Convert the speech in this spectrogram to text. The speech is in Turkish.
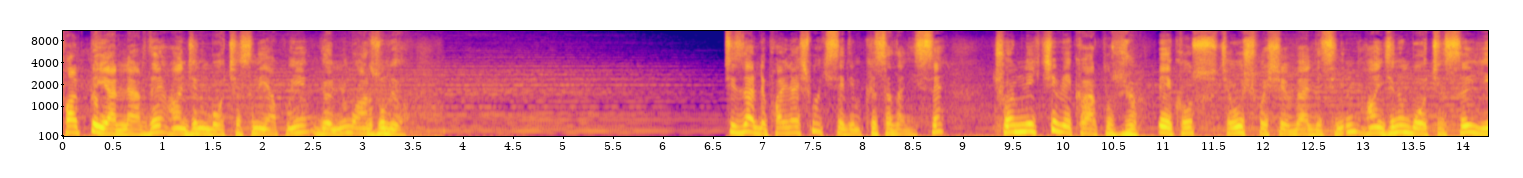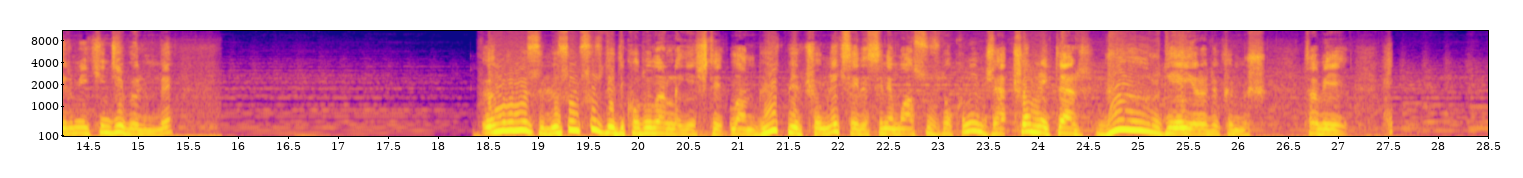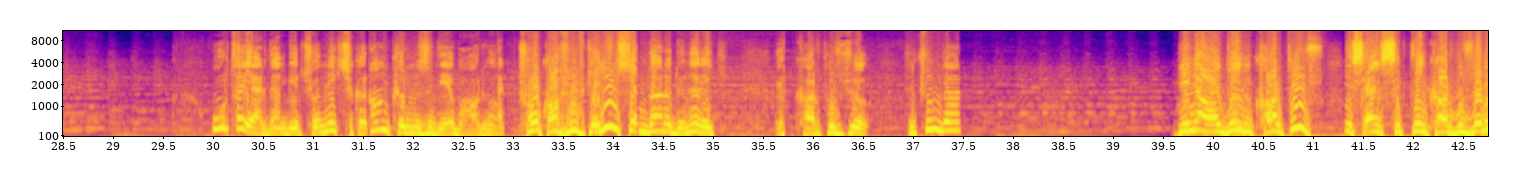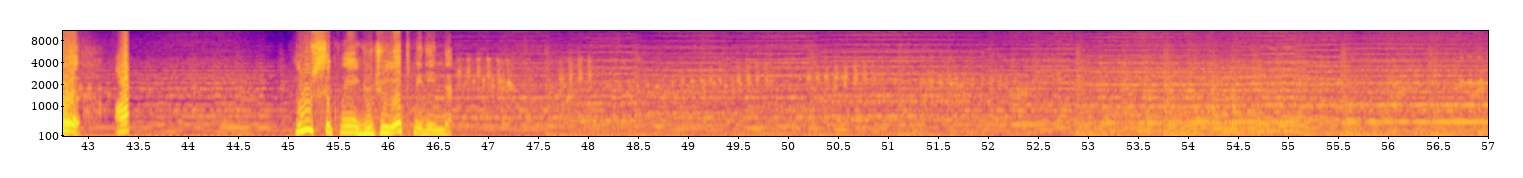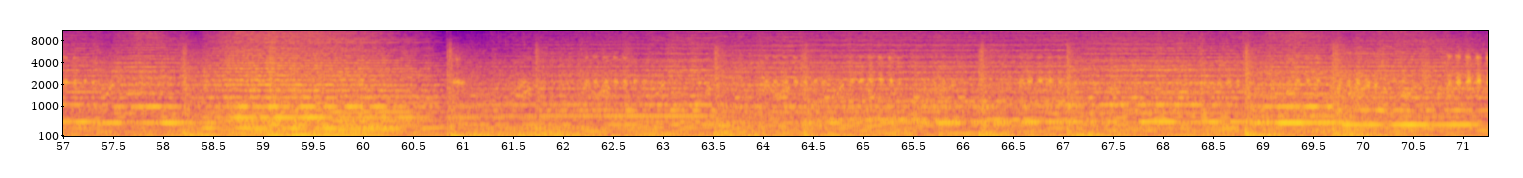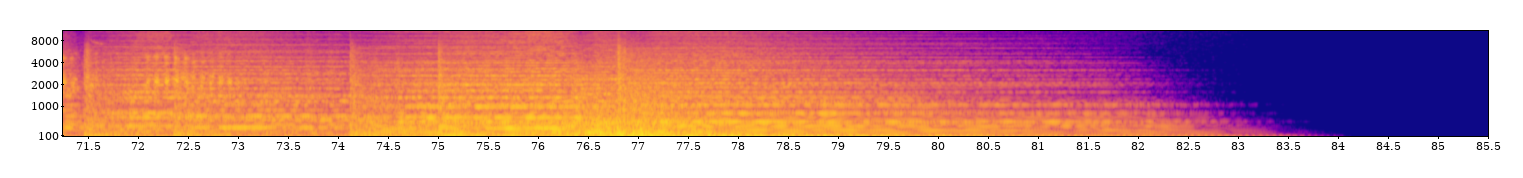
farklı yerlerde hancının bohçasını yapmayı gönlüm arzuluyor. Sizlerle paylaşmak istediğim kısadan ise Çömlekçi ve Karpuzcu Beykoz Çavuşbaşı beldesinin Hancının Bohçası 22. bölümde Ömrümüz lüzumsuz dedikodularla geçti. Ulan büyük bir çömlek serisine mahsus dokununca çömlekler gür diye yere dökülmüş. Tabii Orta yerden bir çömlek çıkar. Kan kırmızı diye bağırıyorlar. Çok hafif gelirse dara dönerek e, karpuzcu hükümdar Eline aldığın karpuz, sen sıktığın karpuzları al. Bunu sıkmaya gücü yetmediğinde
